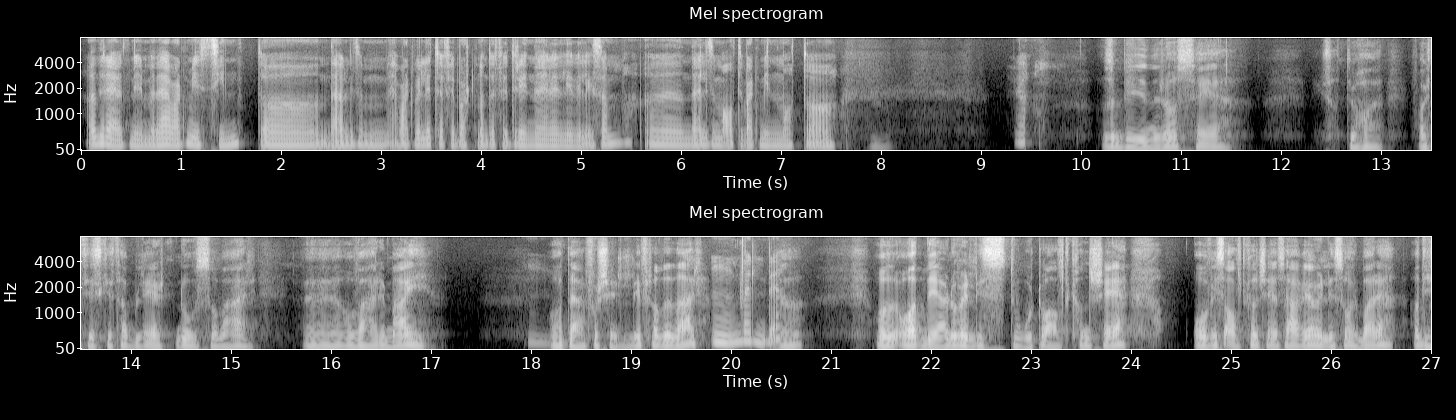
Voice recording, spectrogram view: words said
Jeg har drevet mye med det. Jeg har vært mye sint. og det liksom, Jeg har vært veldig tøff i barten og tøff i trynet hele livet. liksom. Eh, Det har liksom alltid vært min måte å Og så begynner du å se at Du har faktisk etablert noe som er øh, å være meg, og at det er forskjellig fra det der. mm, Veldig. Ja. Og, og at det er noe veldig stort, og alt kan skje. Og hvis alt kan skje, så er vi jo veldig sårbare. Og de,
